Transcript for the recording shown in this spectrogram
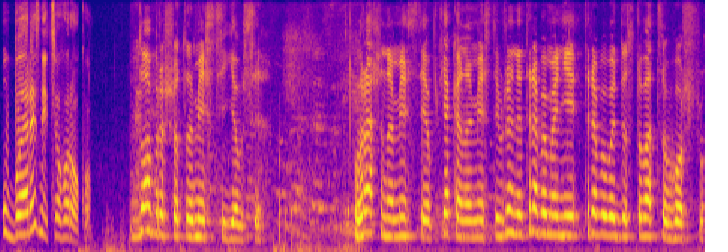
у березні цього року. Добре, що то місці є всі. Врач на місці, аптека на місці. Вже не треба мені, треба доставатися в гощу.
